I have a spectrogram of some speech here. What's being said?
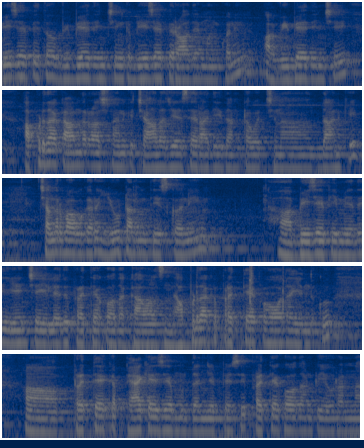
బీజేపీతో విభేదించి ఇంక బీజేపీ రాదేమనుకొని ఆ విభేదించి అప్పుడు దాకా ఆంధ్ర రాష్ట్రానికి చాలా చేశారు. అది ఇదంట వచ్చిన దానికి చంద్రబాబు గారు యూటర్న్ తీసుకొని బీజేపీ మీద ఏం చేయలేదు ప్రత్యేక హోదా కావాల్సింది. అప్పుడు దాకా ప్రత్యేక హోదా ఎందుకు? ప్రత్యేక ప్యాకేజే ముద్దని చెప్పేసి ప్రత్యేక హోదా అంటూ ఎవరన్నా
